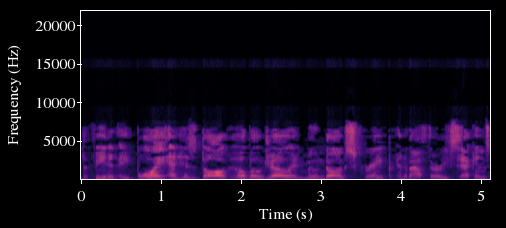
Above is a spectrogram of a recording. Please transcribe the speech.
defeated a boy and his dog, Hobo Joe and Moondog Scrape, in about 30 seconds.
